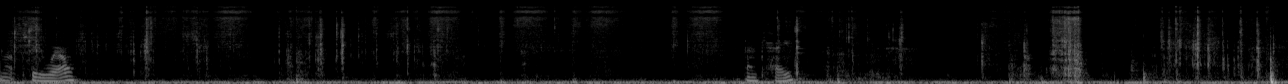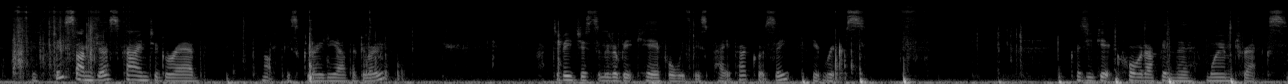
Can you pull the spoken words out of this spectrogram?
Not too well. Okay. With this, I'm just going to grab, not this glue, the other glue. I have to be just a little bit careful with this paper because see, it rips because you get caught up in the worm tracks.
